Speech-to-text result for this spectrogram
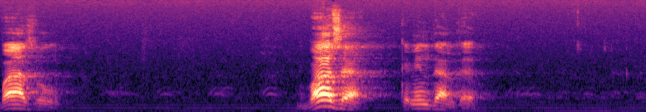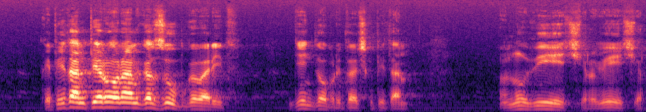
Базу. База коменданта. Капитан первого ранга Зуб говорит. День добрый, товарищ капитан. Ну, вечер, вечер.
